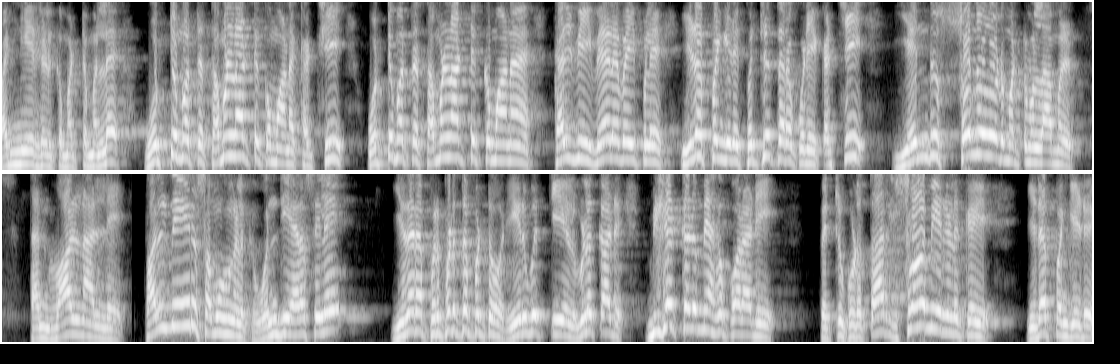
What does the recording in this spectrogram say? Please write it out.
வன்னியர்களுக்கு மட்டுமல்ல ஒட்டுமொத்த தமிழ்நாட்டுக்குமான கட்சி ஒட்டுமொத்த தமிழ்நாட்டுக்குமான கல்வி வேலைவாய்ப்பில் இழப்பங்கீடை பெற்றுத்தரக்கூடிய கட்சி என்று சொன்னதோடு மட்டுமல்லாமல் தன் வாழ்நாளிலே பல்வேறு சமூகங்களுக்கு ஒன்றிய அரசிலே இதர பிற்படுத்தப்பட்டோர் இருபத்தி ஏழு விழுக்காடு மிக கடுமையாக போராடி பெற்றுக் கொடுத்தார். இஸ்லாமியர்களுக்கு இடப்பங்கீடு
